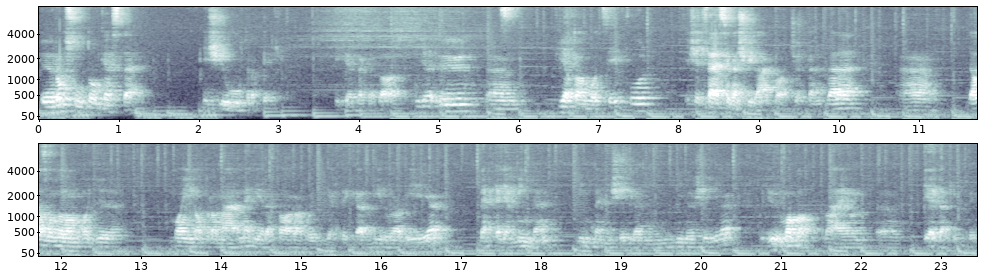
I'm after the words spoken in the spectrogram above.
ő rossz úton kezdte, és jó útra tért. Ígérteket a... Ugye ő um, fiatal volt, szép volt, és egy felszínes világba csökkent vele, uh, azt gondolom, hogy mai napra már megérett arra, hogy értékelt bíróra éljen, megtegyen mindent, mind mennyiségileg, mind minőségileg, hogy ő maga váljon példaképé.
